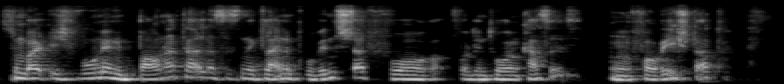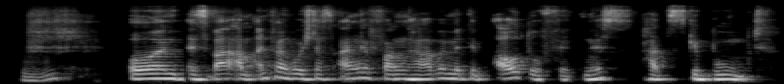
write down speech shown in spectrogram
zum Beispiel, ich wohne in Baunatal, das ist eine kleine Provinzstadt vor, vor den Toren Kassels, VW-Stadt. Mhm. Und es war am Anfang, wo ich das angefangen habe mit dem Autofitness, hat es geboomt.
